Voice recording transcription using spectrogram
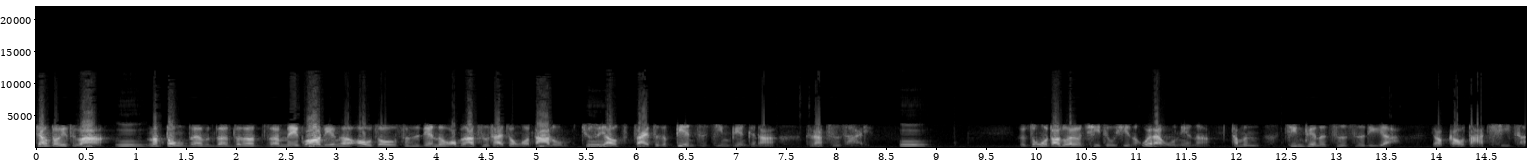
这样懂意思吧？嗯。那东呃这这个这美国联合欧洲，甚至联合我们要制裁中国大陆，就是要在这个电子晶片给它给它制裁。嗯。可中国大陆很有企图心的，未来五年呢、他们晶片的自制率啊要高达七成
